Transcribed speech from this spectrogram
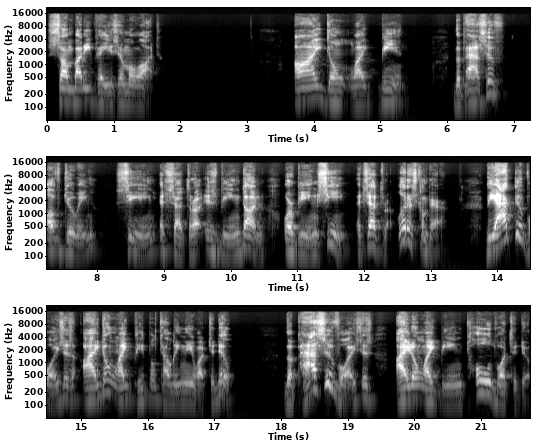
Somebody pays him a lot. I don't like being. The passive of doing, seeing, etc. is being done or being seen, etc. Let us compare. The active voice is I don't like people telling me what to do. The passive voice is I don't like being told what to do.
